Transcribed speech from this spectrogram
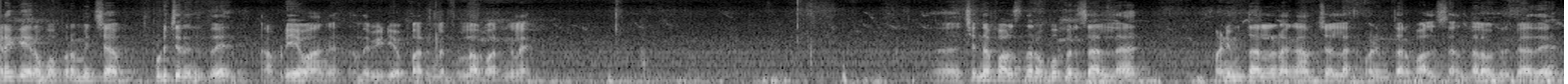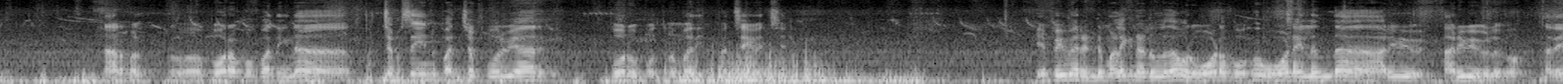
எனக்கே ரொம்ப பிரமிச்சா பிடிச்சிருந்தது. அப்படியே வாங்க அந்த வீடியோ பாருங்களேன் ஃபுல்லாக பாருங்களேன். சின்ன ஃபால்ஸ் தான் ரொம்ப பெருசாக இல்லை. மணிமுத்தாரில் நான் காமிச்சல மணிமுத்தார் ஃபால்ஸ் அந்த அளவுக்கு இருக்காது. நார்மல் போகிறப்போ பார்த்தீங்கன்னா பச்சை பசைன்னு பச்சை போர்வையாக இருக்குது போர்வை போத்துன மாதிரி பச்சை வச்சு. எப்பயுமே ரெண்டு மலைக்கு நடுவில் தான் ஒரு ஓடை போகும். ஓடையிலேருந்து தான் அருவி அருவி விழுகும். அதே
